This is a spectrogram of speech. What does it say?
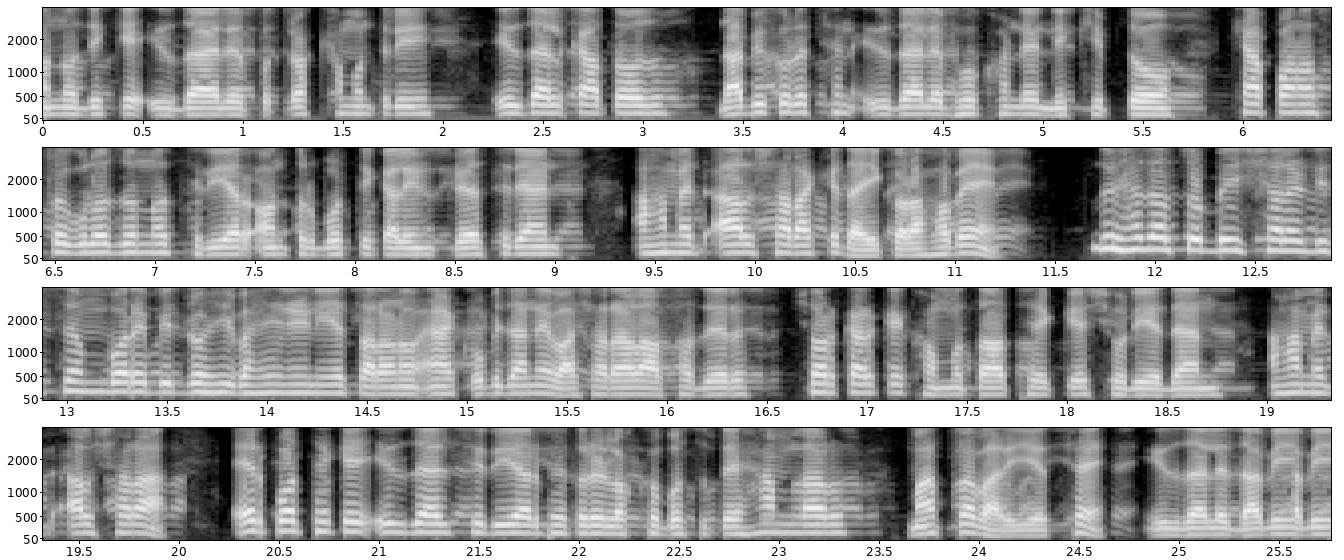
অন্যদিকে ইসরায়েলের প্রতিরক্ষামন্ত্রী ইসরায়েল কাতজ দাবি করেছেন, ইসরায়েলের ভূখণ্ডে নিক্ষিপ্ত ক্ষেপণাস্ত্রগুলোর জন্য সিরিয়ার অন্তর্বর্তীকালীন প্রেসিডেন্ট আহমেদ আল সারাকে দায়ী করা হবে। দুই হাজার চব্বিশ সালের ডিসেম্বরে বিদ্রোহী বাহিনী নিয়ে চালানো এক অভিযানে বাশার আল আসাদের সরকারকে ক্ষমতা থেকে সরিয়ে দেন আহমেদ আল সারা। এরপর থেকে ইসরায়েল সিরিয়ার ভেতরে লক্ষ্যবস্তুতে হামলার মাত্রা বাড়িয়েছে। ইসরায়েলের দাবি দাবি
